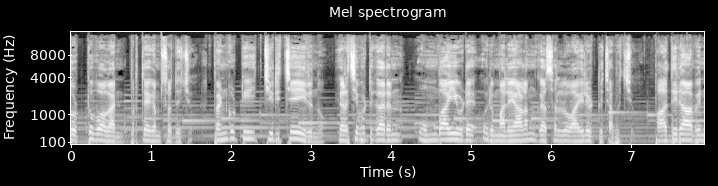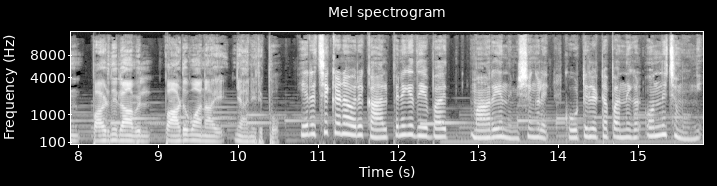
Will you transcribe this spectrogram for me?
തൊട്ടുപോകാൻ പ്രത്യേകം ശ്രദ്ധിച്ചു. പെൺകുട്ടി ചിരിച്ചേയിരുന്നു. ഇറച്ചിപ്പെട്ടുകാരൻ ഉമ്പായിയുടെ ഒരു മലയാളം ഗസൽ വായിലിട്ട് ചവച്ചു. പതിരാവിൻ പാഴ്നിലാവിൽ പാടുവാനായി ഞാനിരിപ്പോ. ഇറച്ചിക്കട ഒരു കാൽപ്പനിക ദ്വീപായി മാറിയ നിമിഷങ്ങളിൽ കൂട്ടിലിട്ട പന്നികൾ ഒന്നിച്ചു മുങ്ങി.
